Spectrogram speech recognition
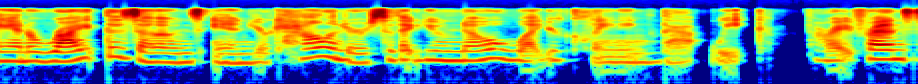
and write the zones in your calendar so that you know what you're cleaning that week all right, friends.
